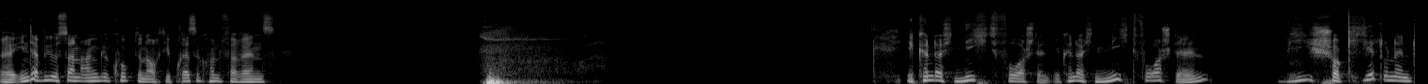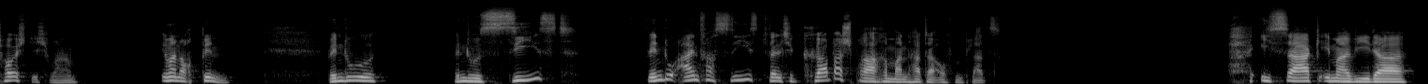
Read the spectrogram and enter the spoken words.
äh, Interviews dann angeguckt und auch die Pressekonferenz. Ihr könnt euch nicht vorstellen, ihr könnt euch nicht vorstellen, wie schockiert und enttäuscht ich war. Immer noch bin. Wenn du, wenn du siehst, wenn du einfach siehst, welche Körpersprache man hatte auf dem Platz. ich sag immer wieder,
